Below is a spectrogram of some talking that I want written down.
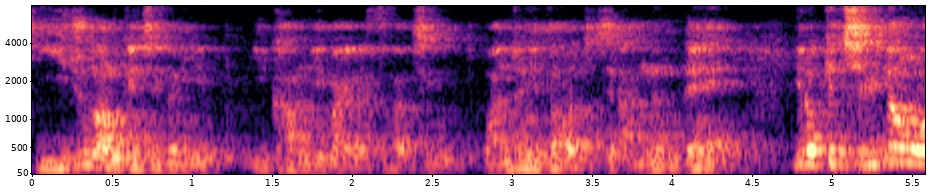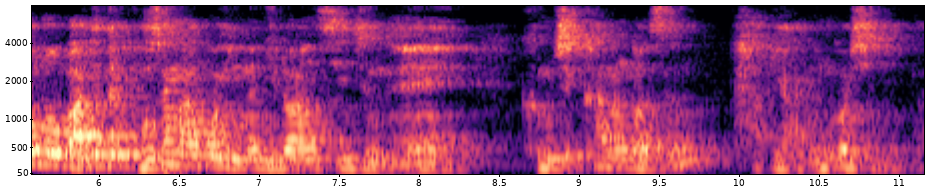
2주 넘게 지금 이, 이 감기 바이러스가 지금 완전히 떨어지질 않는데 이렇게 질병으로 많이들 고생하고 있는 이러한 시즌에 금식하는 것은 답이 아닌 것입니다.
